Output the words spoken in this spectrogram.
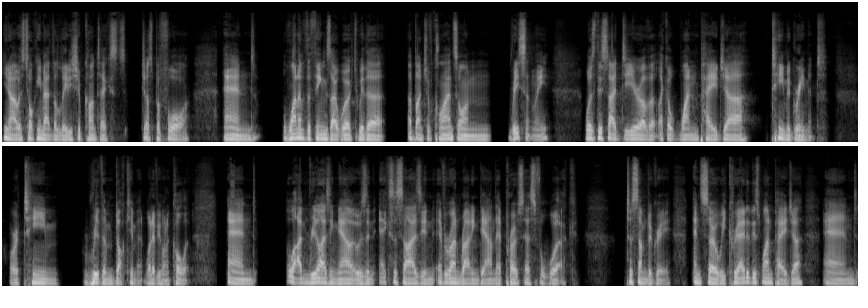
you know, I was talking about the leadership context just before. And one of the things I worked with a, a bunch of clients on recently was this idea of a, like a one pager team agreement or a team rhythm document, whatever you want to call it. And well, I'm realizing now it was an exercise in everyone writing down their process for work to some degree. And so we created this one pager, and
